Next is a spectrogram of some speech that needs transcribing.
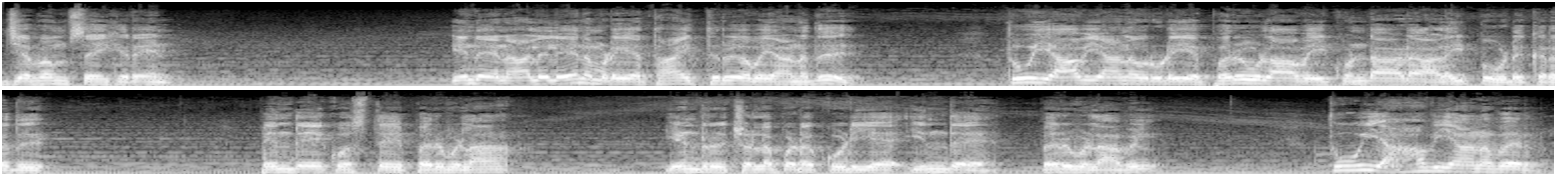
ஜெபம் செய்கிறேன். இன்றைய நாளிலே நம்முடைய தாய் திரு அவையானது தூய் ஆவியானவருடைய பெருவிழாவை கொண்டாட அழைப்பு விடுக்கிறது. பெந்தே கொஸ்தே பெருவிழா என்று சொல்லப்படக்கூடிய இந்த பெருவிழாவில் தூய் ஆவியானவர்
